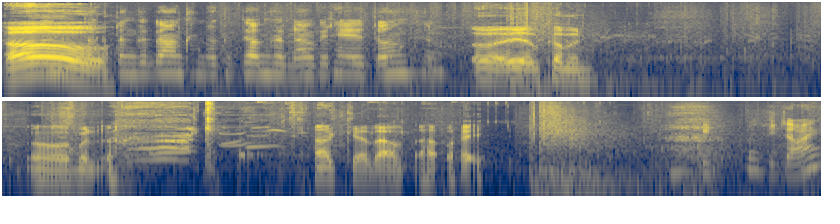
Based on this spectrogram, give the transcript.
Oh! Duncan, Duncan, Duncan, Duncan, over here, Duncan. Oh, yeah, I'm coming. Oh, I went. I can't get out that way. Did you die?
